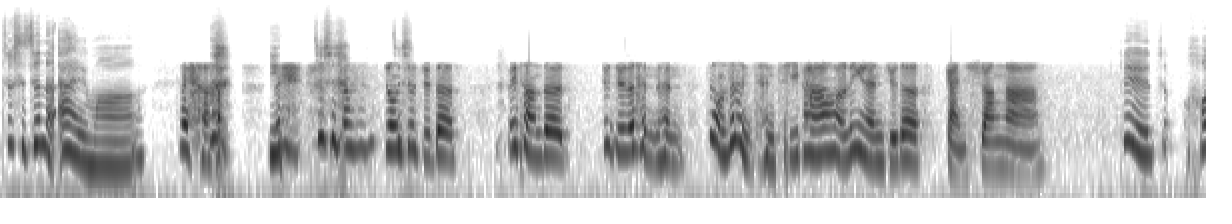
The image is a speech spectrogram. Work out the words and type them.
这是真的爱吗？对啊，你就是大师兄就觉得非常的，就觉得很很这种是很很奇葩，很令人觉得感伤啊。对，这好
